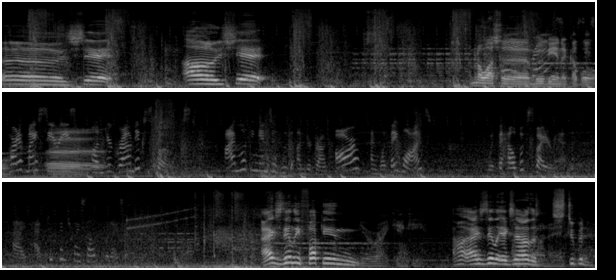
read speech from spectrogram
oh shit. Oh shit. I'm gonna watch the Hey, movie in a couple. This is part of my series, uh, Underground Exposed. I'm looking into who the Underground are and what they want, with the help of Spider-Man. I had to pinch myself when I said it. I accidentally fucking. You're right, Genki. I accidentally exiled the Underground are stupid everywhere.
